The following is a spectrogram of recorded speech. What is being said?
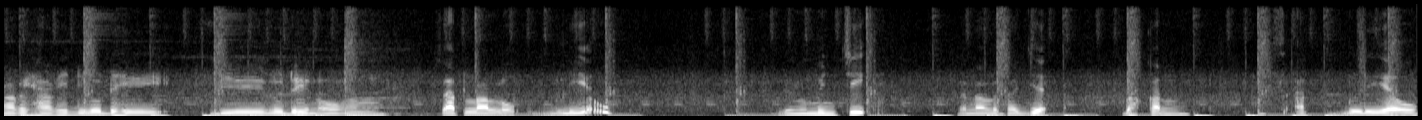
hari-hari diludahi diludahin orang saat lalu beliau dia membenci. Dan lalu saja bahkan saat beliau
